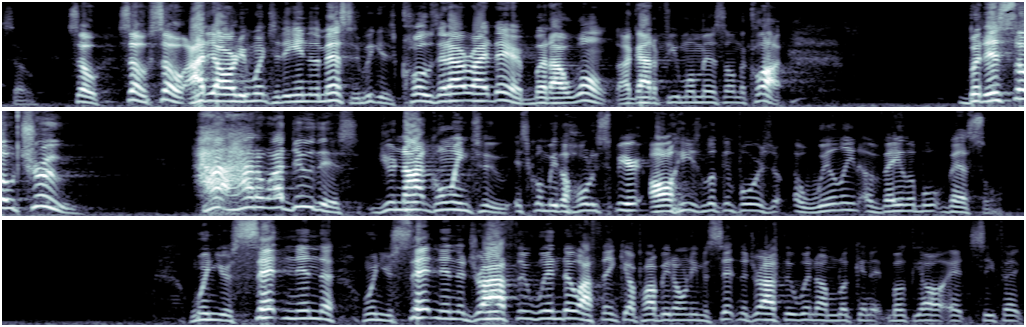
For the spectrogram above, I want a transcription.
So, so, so, so, I already went to the end of the message. We could just close it out right there, but I won't. I got a few more minutes on the clock. But it's so true. How, how do I do this? You're not going to. It's going to be the Holy Spirit. All He's looking for is a willing, available vessel. When you're sitting in the when you're sitting in the drive-through window, I think y'all probably don't even sit in the drive-through window. I'm looking at both y'all at CFEC.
